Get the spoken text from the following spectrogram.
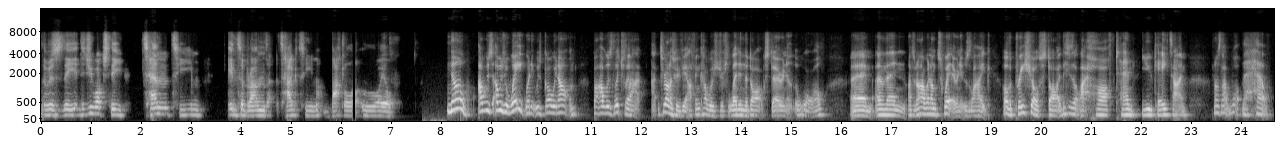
there was the. Did you watch the ten-team interbrand tag team battle royal? No, I was I was awake when it was going on, but I was literally like, to be honest with you, I think I was just led in the dark, staring at the wall. Um, and then I don't know, I went on Twitter and it was like, oh, the pre-show started. This is at like half ten UK time, and I was like, what the hell?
